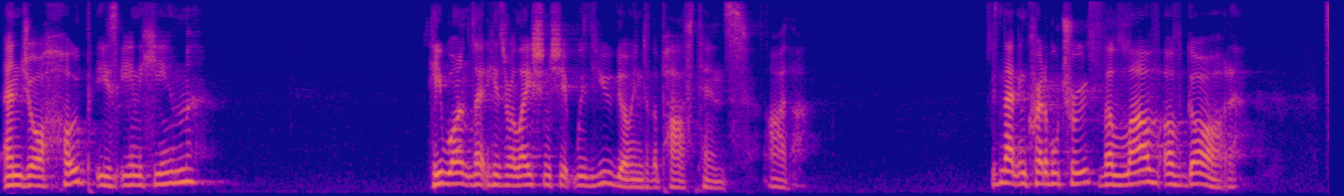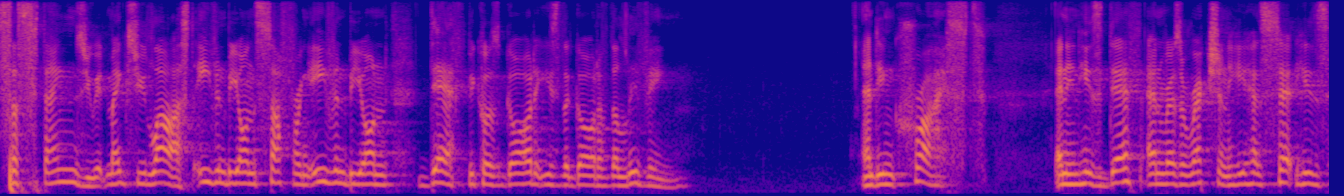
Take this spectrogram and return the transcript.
and your hope is in him, he won't let his relationship with you go into the past tense either. Isn't that incredible truth? The love of God sustains you, it makes you last, even beyond suffering, even beyond death, because God is the God of the living. And in Christ, and in his death and resurrection, he has set his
